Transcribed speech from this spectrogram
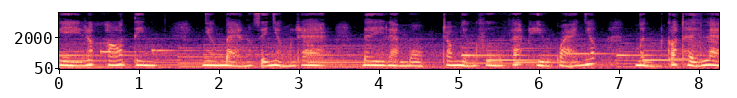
nghe rất khó tin, nhưng bạn sẽ nhận ra đây là một trong những phương pháp hiệu quả nhất mình có thể làm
